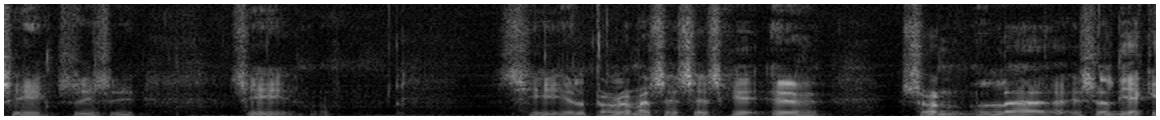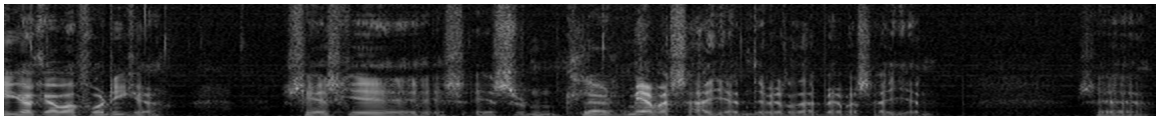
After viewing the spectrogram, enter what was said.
Sí, sí, sí. Sí, sí el problema es ese, es que eh, son la, es el día que yo acabo afónica. O sea, es que es, un... Me avasallan, de verdad, me avasallan. O sea,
